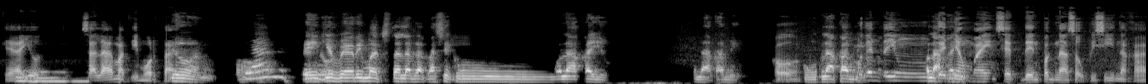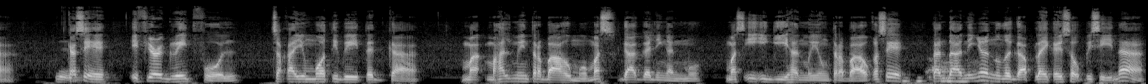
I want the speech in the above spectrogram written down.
Kaya yun, salamat Immortal. Yun. Oh. Salamat. Thank you very much talaga kasi kung wala kayo, wala kami. Oo. Kung wala kami, Maganda yung Wala ganyang kayo. mindset din pag nasa opisina ka. Yeah. Kasi if you're grateful, tsaka yung motivated ka, ma- mahal mo yung trabaho mo, mas gagalingan mo, mas iigihan mo yung trabaho. Kasi tandaan ninyo, nung nag-apply kayo sa opisina,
